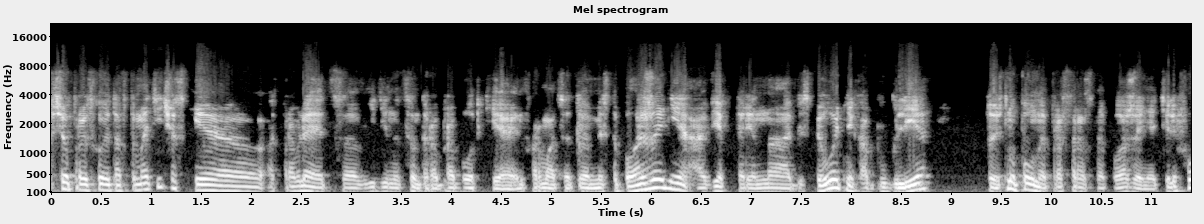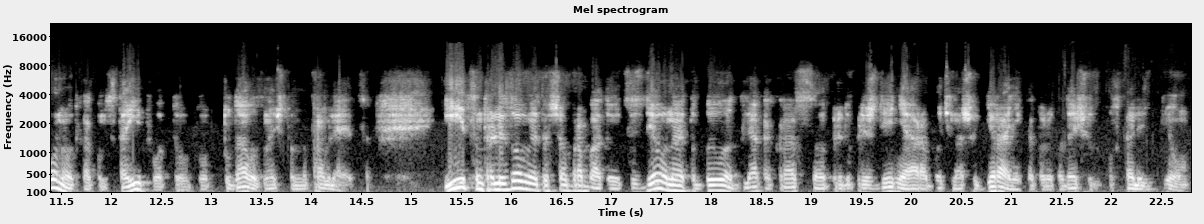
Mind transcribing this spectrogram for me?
Все происходит автоматически, отправляется в единый центр обработки информации о твоем местоположении, о векторе на беспилотник, об угле, то есть, ну, полное пространственное положение телефона, вот как он стоит, вот, вот туда, вот, значит, он направляется. И централизованно это все обрабатывается. Сделано это было для как раз предупреждения о работе наших гераний, которые тогда еще запускались днем.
